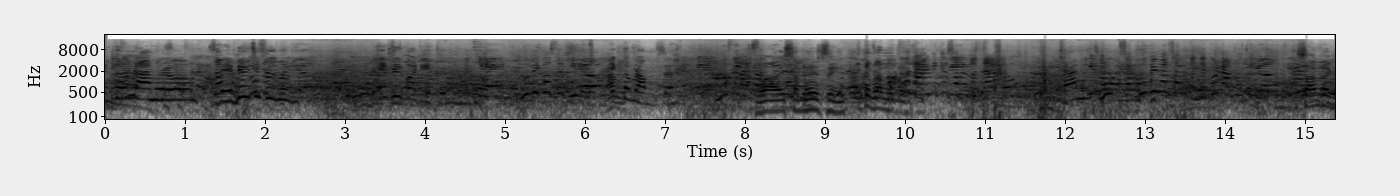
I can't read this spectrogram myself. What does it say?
एकदम राम्रो। ब्युटिफुल मुभी एभ्रिबडी मुभी कस्तो थियो? एकदम राम्रो छ एकदम राम्रो। को राम्रो थियो सम्रागी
